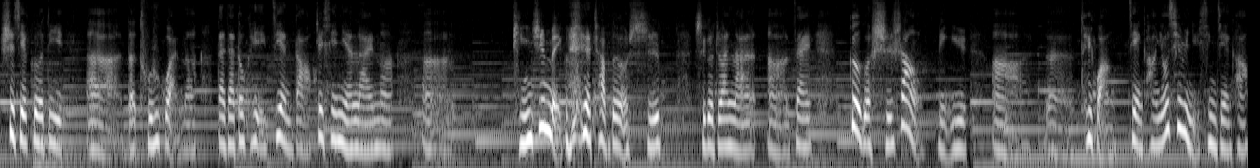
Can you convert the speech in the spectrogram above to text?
世界各地呃的图书馆呢，大家都可以见到。这些年来呢，呃，平均每个月 差不多有十十个专栏啊，在各个时尚领域啊。推广健康，尤其是女性健康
